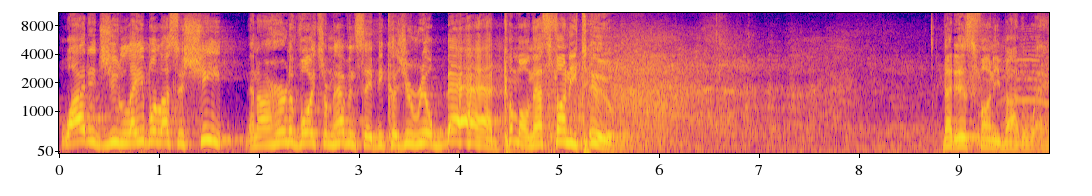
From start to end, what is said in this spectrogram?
why did you label us as sheep? And I heard a voice from heaven say, Because you're real bad. Come on, that's funny too. that is funny, by the way.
